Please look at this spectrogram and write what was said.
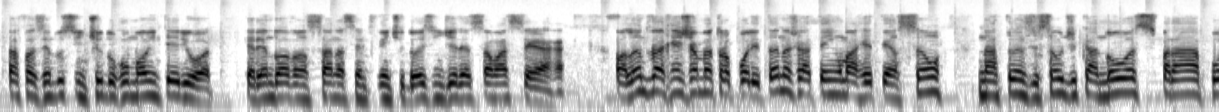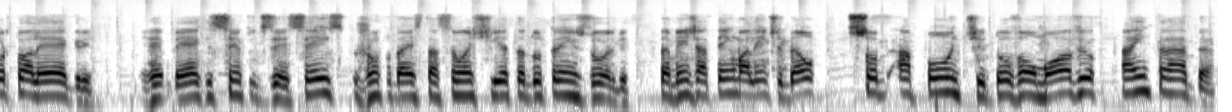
está fazendo sentido rumo ao interior, querendo avançar na 122 em direção à Serra. Falando da região metropolitana, já tem uma retenção na transição de Canoas para Porto Alegre. BR-116, junto da estação Anchieta do Transorbe. Também já tem uma lentidão sob a ponte do vão móvel, a entrada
